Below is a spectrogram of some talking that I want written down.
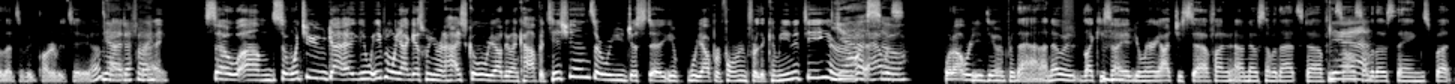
so that's a big part of it too. Okay, Yeah, definitely. great. So, um, so once you got, even when I guess when you were in high school, were y'all doing competitions, or were you just, uh, you were y'all performing for the community, or Yeah. what, how so was, what all were you doing for that? I know, like you Mhm. said, your mariachi stuff. I, I know some of that stuff and saw some of those things, but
